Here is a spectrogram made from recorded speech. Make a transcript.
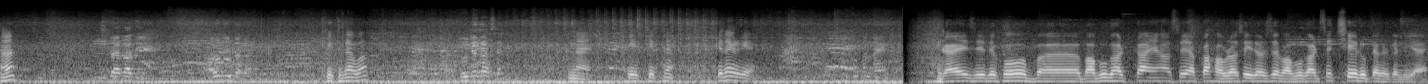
हाँ? कितना हुआ? नहीं कि, कितना कितना करके गाइस ये देखो बाबू घाट का यहाँ से आपका हावड़ा से इधर से बाबू घाट से छः रुपया करके लिया है।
